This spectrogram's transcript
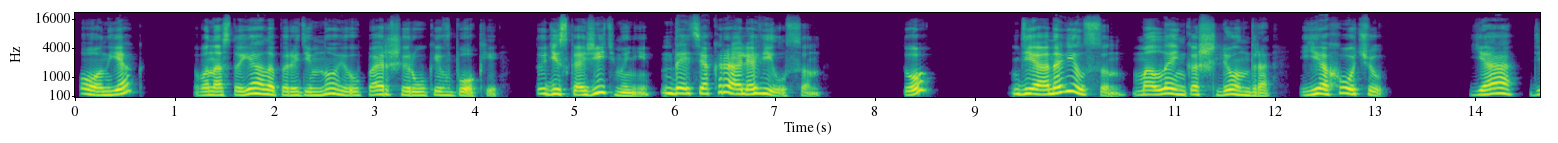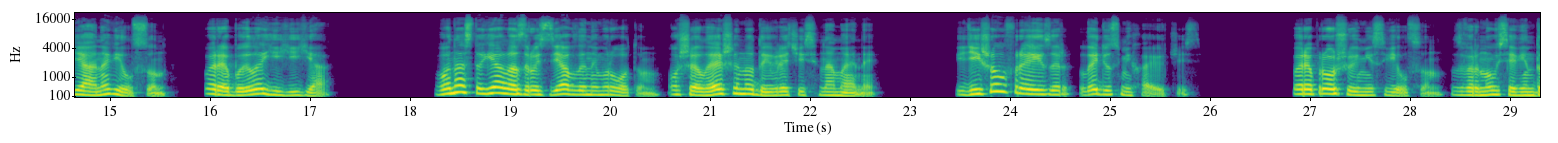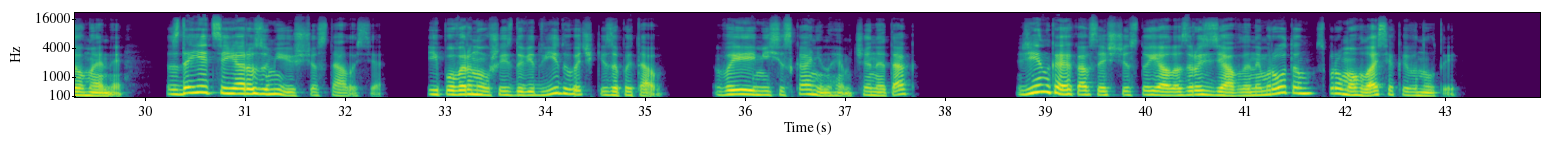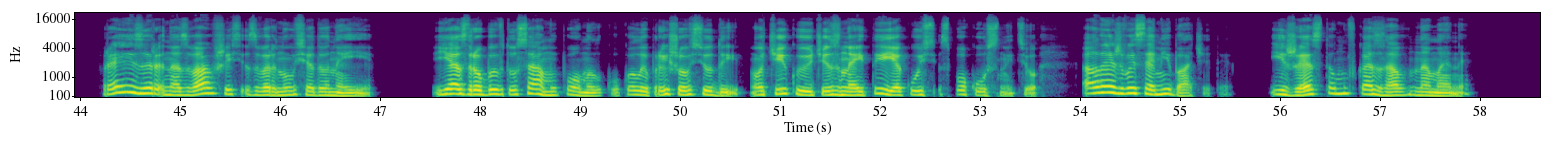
Он як? Вона стояла переді мною, уперши руки в боки. Тоді скажіть мені, де ця краля Вілсон? Хто? Діана Вілсон, маленька шльондра. Я хочу. Я, Діана Вілсон, перебила її я. Вона стояла з роззявленим ротом, ошелешено дивлячись на мене. Підійшов Фрейзер, ледь усміхаючись. Перепрошую, міс Вілсон, звернувся він до мене. Здається, я розумію, що сталося. І, повернувшись до відвідувачки, запитав Ви, місіс Канінгем, чи не так? Жінка, яка все ще стояла з роззявленим ротом, спромоглася кивнути. Фрейзер, назвавшись, звернувся до неї. Я зробив ту саму помилку, коли прийшов сюди, очікуючи знайти якусь спокусницю, але ж ви самі бачите, і жестом вказав на мене.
